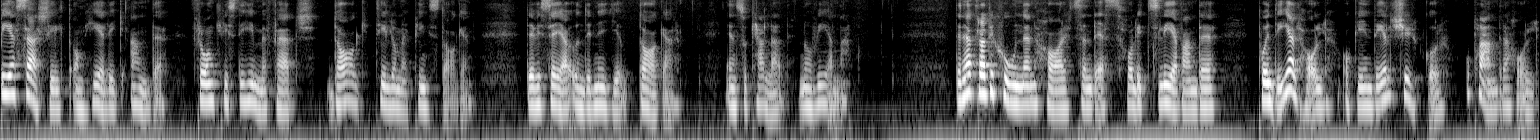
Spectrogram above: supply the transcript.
Be särskilt om helig ande från Kristi himmelfärds dag till och med pingstdagen. Det vill säga under nio dagar. En så kallad novena. Den här traditionen har sedan dess hållits levande på en del håll och i en del kyrkor och på andra håll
